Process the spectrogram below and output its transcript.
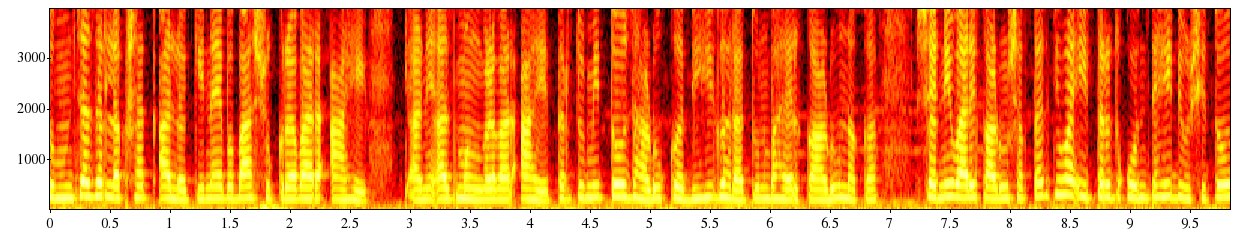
तुमच्या जर लक्षात आलं की नाही बाबा आज शुक्रवार आहे आणि आज मंगळवार आहे तर तुम्ही तो झाडू कधीही घरातून बाहेर काढू नका. शनिवारी काढू शकतात किंवा इतर कोणत्याही दिवशी तो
